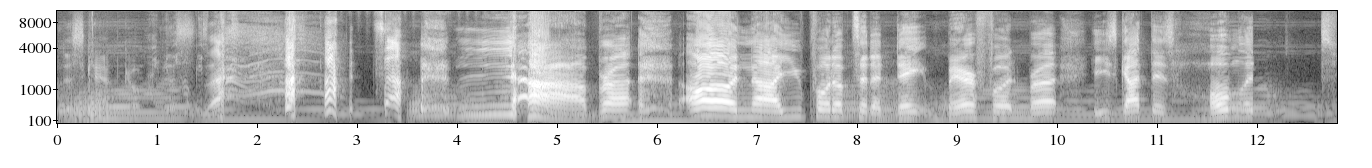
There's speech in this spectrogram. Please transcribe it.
no, this can't go. This. nah, bruh. Oh nah, you pulled up to the date barefoot, bruh. He's got this homeless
